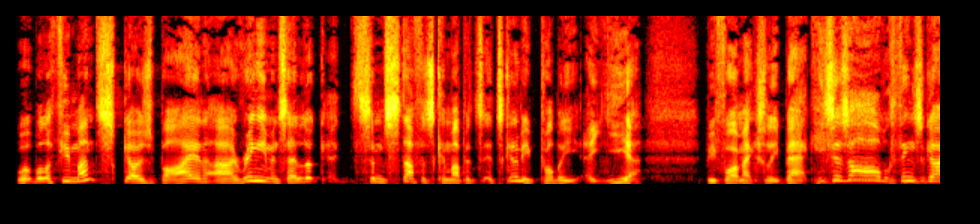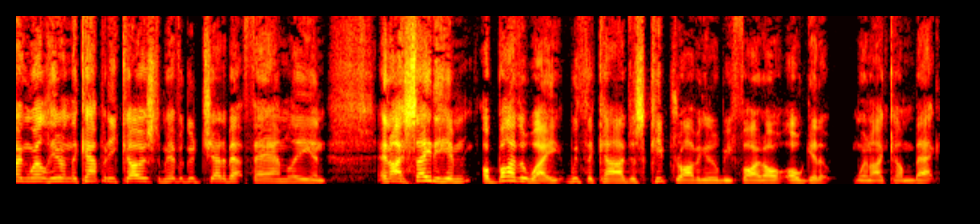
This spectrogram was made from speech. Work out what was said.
Well, well a few months goes by, and I ring him and say, Look, some stuff has come up. It's, it's going to be probably a year before I'm actually back. He says, Oh, well, things are going well here on the Kapiti Coast, and we have a good chat about family. And, and I say to him, Oh, by the way, with the car, just keep driving, it'll be fine. I'll, I'll get it when I come back.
